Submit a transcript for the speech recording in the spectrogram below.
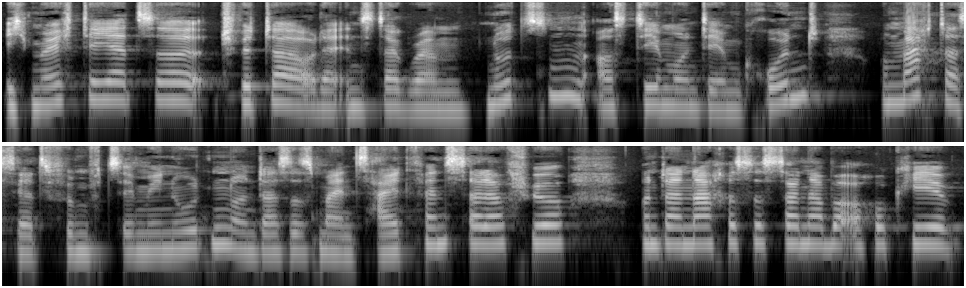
ich möchte jetzt äh, Twitter oder Instagram nutzen aus dem und dem Grund und mach das jetzt 15 Minuten und das ist mein Zeitfenster dafür. Und danach ist es dann aber auch okay,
